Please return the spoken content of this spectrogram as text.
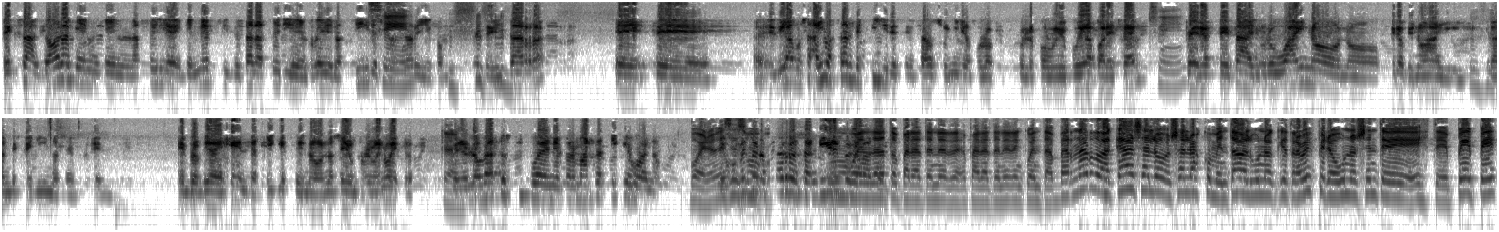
Exacto, ahora que en, la serie, que en Netflix está la serie del Rey de los Tigres, sí. una serie con guitarra, este eh, digamos, hay bastantes tigres en Estados Unidos, por lo que, por lo, que pudiera parecer, pero este, está en Uruguay no, no, creo que no hay grandes felinos en, en propiedad de gente, así que este no, no sería un problema nuestro. Pero los gatos sí pueden enfermarse, así que bueno. Bueno, ese es un, buen dato para tener para tener en cuenta. Bernardo, acá ya lo ya lo has comentado alguna que otra vez, pero un oyente, este Pepe,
